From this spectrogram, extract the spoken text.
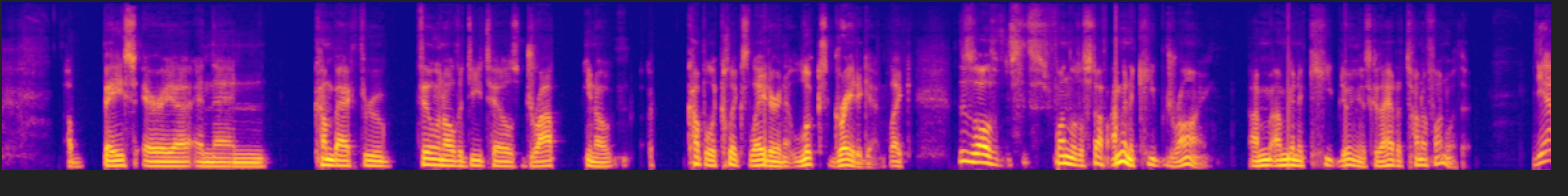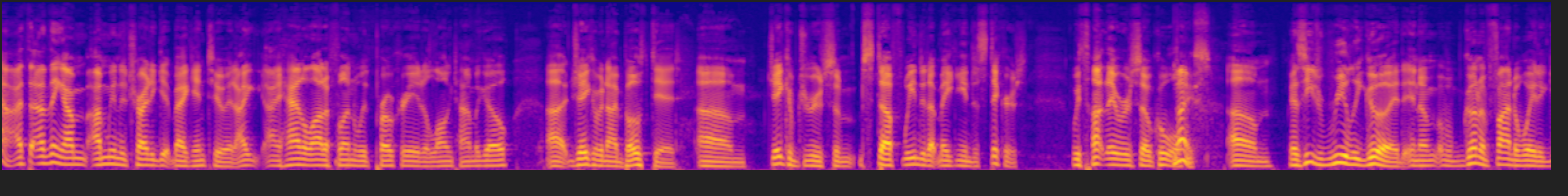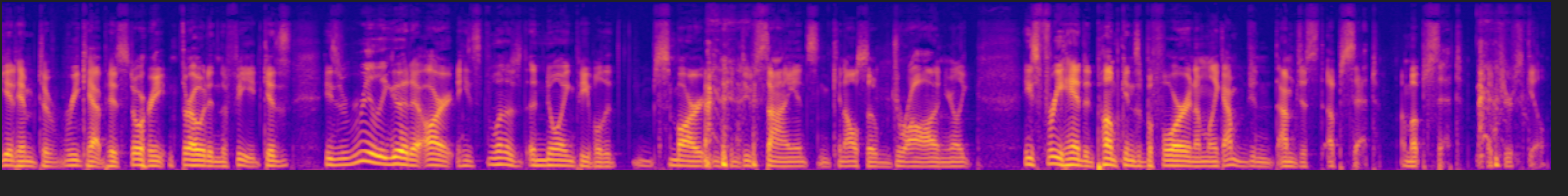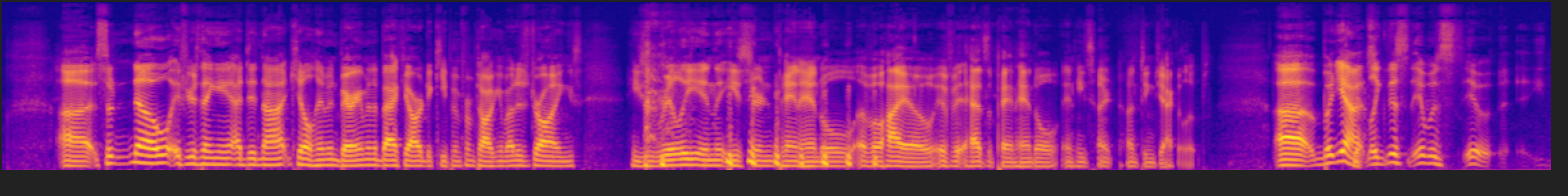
base area and then come back through, fill in all the details, drop you know a couple of clicks later, and it looks great again. Like this is all fun little stuff. I'm going to keep drawing. I'm I'm going to keep doing this because I had a ton of fun with it. Yeah, I, th- I think I'm I'm going to try to get back into it. I, I had a lot of fun with Procreate a long time ago. Uh, Jacob and I both did. Um, Jacob drew some stuff we ended up making into stickers. We thought they were so cool. Nice. Um, because he's really good, and I'm, I'm gonna find a way to get him to recap his story and throw it in the feed because he's really good at art. He's one of those annoying people that's smart and can do science and can also draw. And you're like, he's free-handed pumpkins before, and I'm like, I'm just, I'm just upset. I'm upset at your skill. Uh, so no, if you're thinking I did not kill him and bury him in the backyard to keep him from talking about his drawings, he's really in the eastern panhandle of Ohio if it has a panhandle and he's hunt, hunting jackalopes. Uh, but yeah, Yes. like this, it was it,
